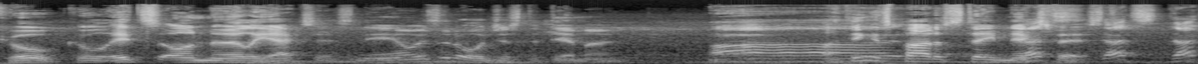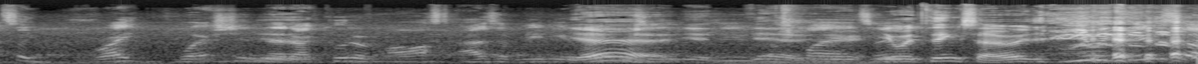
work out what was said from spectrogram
cool, cool. It's on early access now, is it, or just a demo? Uh, I think it's part of Steam Next that's, Fest. That's that's a great question that I could have asked as a media yeah, representative yeah, yeah. You, you would think so. You would think so.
